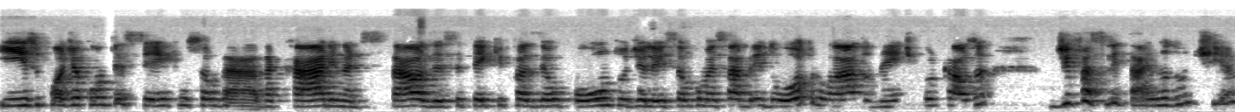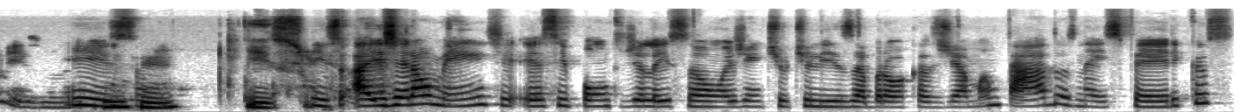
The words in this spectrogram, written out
e isso pode acontecer em função da, da cárie na distal, às vezes você tem que fazer o ponto de eleição começar a abrir do outro lado do dente por causa de facilitar a endodontia mesmo. Né? Isso. Uhum. Isso. Isso. Aí, geralmente, esse ponto de eleição a gente utiliza brocas diamantadas, né, esféricas.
